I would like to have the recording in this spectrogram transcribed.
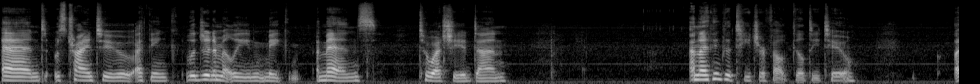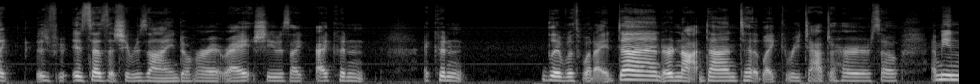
and was trying to, I think, legitimately make amends to what she had done. And I think the teacher felt guilty too. Like it it says that she resigned over it, right? She was like, I couldn't, I couldn't live with what I had done or not done to like reach out to her. So I mean,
